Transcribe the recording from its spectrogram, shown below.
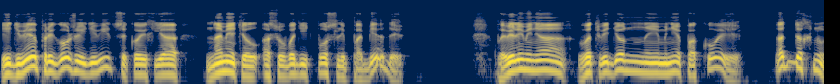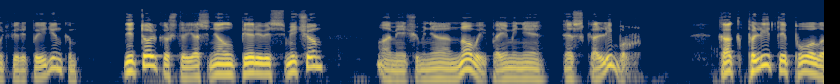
и две пригожие девицы, коих я наметил освободить после победы, повели меня в отведенные мне покои отдохнуть перед поединком, и только что я снял перевязь с мечом — ну, а меч у меня новый по имени Эскалибур, как плиты пола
